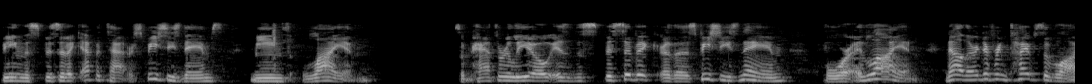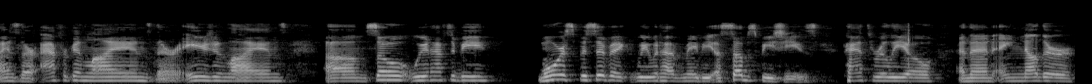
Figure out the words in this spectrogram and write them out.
being the specific epithet or species names, means lion. So Panthera leo is the specific or the species name for a lion. Now, there are different types of lions. There are African lions, there are Asian lions. Um, so we would have to be more specific. We would have maybe a subspecies, Panthera leo, and then another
